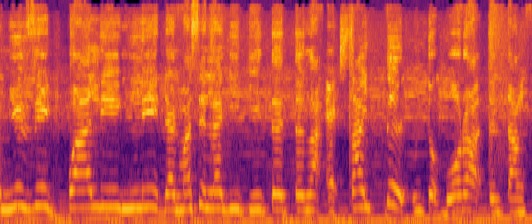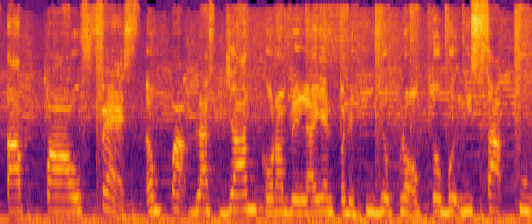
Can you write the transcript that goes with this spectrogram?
Music paling lead Dan masih lagi kita tengah excited Untuk borak tentang Tapau Fest. 14 jam korang boleh layan pada 30 Oktober ini Sabtu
